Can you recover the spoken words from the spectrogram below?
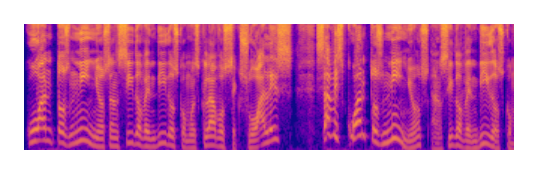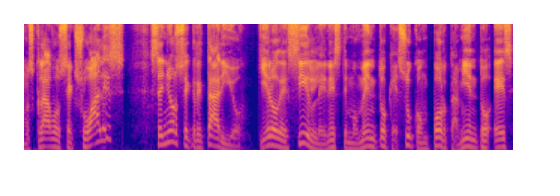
¿Cuántos niños han sido vendidos como esclavos sexuales? ¿Sabes cuántos niños han sido vendidos como esclavos sexuales? Señor secretario, quiero decirle en este momento que su comportamiento es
